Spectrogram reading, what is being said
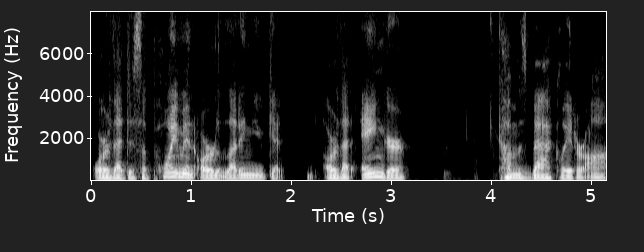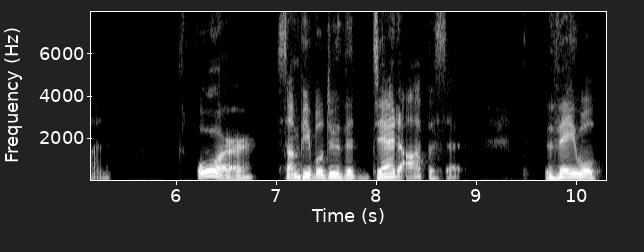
or that disappointment or letting you get or that anger comes back later on. Or some people do the dead opposite. They will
